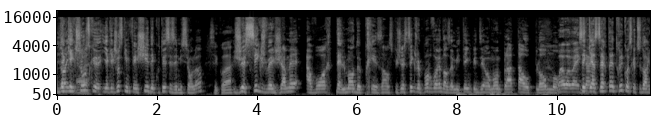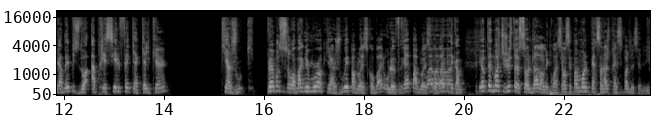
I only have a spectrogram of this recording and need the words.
Il y a Non, quelque il- chose que, il y a quelque chose qui me fait chier d'écouter ces émissions-là. C'est quoi? Je sais que je vais jamais avoir tellement de présence. Puis je sais que je vais pas pouvoir être dans un meeting puis dire au monde plata au plomo. Ouais, ouais, ouais. C'est exact. qu'il y a certains trucs où est-ce que tu dois regarder puis tu dois apprécier le fait qu'il y a quelqu'un qui a joué. qui- peu importe si ce soit Wagner Moore qui a joué Pablo Escobar ou le vrai Pablo Ouais, Escobar, ouais, ouais, puis t'es ouais. comme. Et peut-être moi je suis juste un soldat dans l'équation, c'est pas moi le personnage principal de cette vie.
